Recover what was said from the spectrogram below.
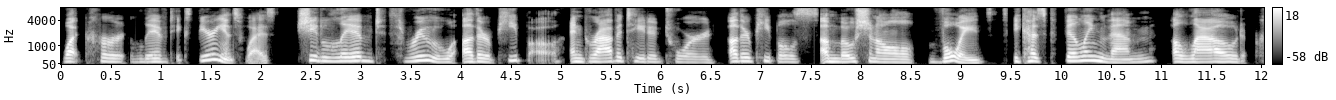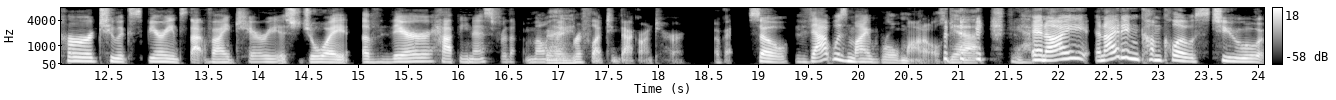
what her lived experience was. She lived through other people and gravitated toward other people's emotional voids because filling them allowed her to experience that vicarious joy of their happiness for that moment, right. reflecting back onto her. Okay. So that was my role model. Yeah. yeah. and I and I didn't come close to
